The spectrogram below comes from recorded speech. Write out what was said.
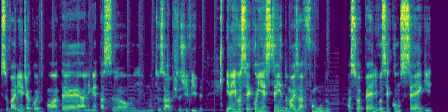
Isso varia de acordo com até a alimentação e muitos hábitos de vida. E aí, você conhecendo mais a fundo a sua pele, você consegue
